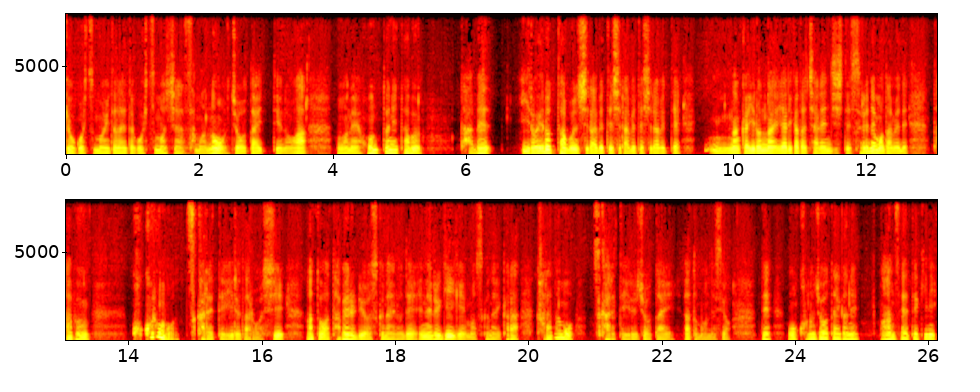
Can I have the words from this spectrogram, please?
今日ご質問いただいたご質問者様の状態っていうのは、もうね、本当に多分、食べ、いろいろ多分調べて調べて調べて、なんかいろんなやり方チャレンジして、それでもダメで、多分心も疲れているだろうし、あとは食べる量少ないのでエネルギー源も少ないから体も疲れている状態だと思うんですよ。で、もうこの状態がね、慢性的に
